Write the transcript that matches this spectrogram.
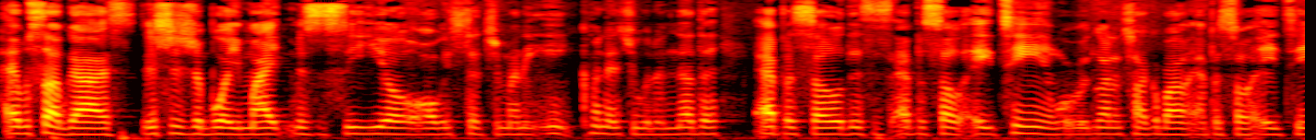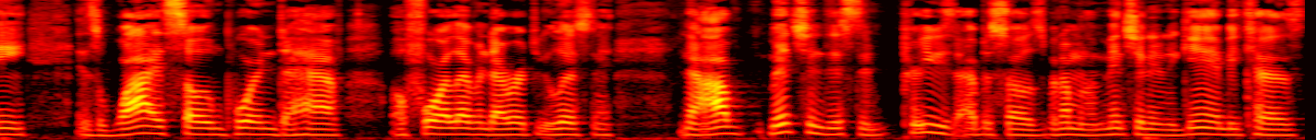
Hey, what's up, guys? This is your boy Mike, Mr. CEO, Always Touching Money Inc., coming at you with another episode. This is episode 18, and what we're going to talk about in episode 18 is why it's so important to have a 411 directory listing. Now, I've mentioned this in previous episodes, but I'm going to mention it again because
